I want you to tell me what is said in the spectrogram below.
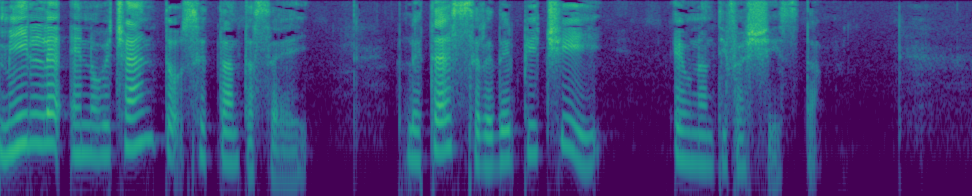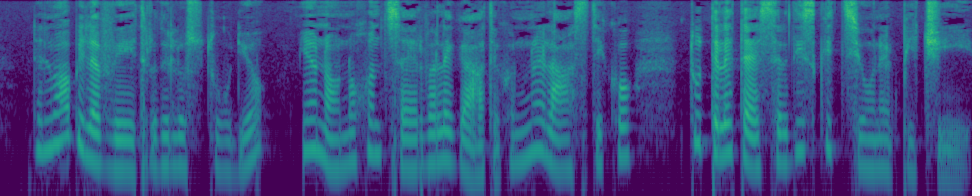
1976. Le tessere del PCI e un antifascista. Nel mobile a vetro dello studio mio nonno conserva legate con un elastico tutte le tessere di iscrizione al PCI.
